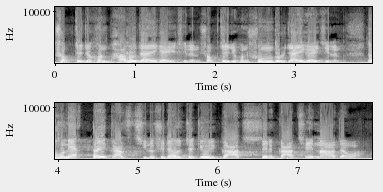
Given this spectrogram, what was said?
সবচেয়ে যখন ভালো জায়গায় ছিলেন, সবচেয়ে যখন সুন্দর জায়গায় ছিলেন, তখন একটাই কাজ ছিল, সেটা হচ্ছে কি ওই গাছের কাছে না যাওয়া।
